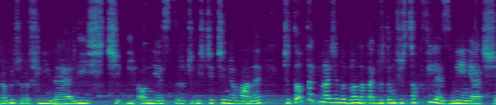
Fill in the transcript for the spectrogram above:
robisz roślinę, liść i on jest rzeczywiście cieniowany. Czy to w takim razie wygląda tak, że ty musisz co chwilę zmieniać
